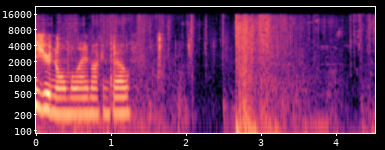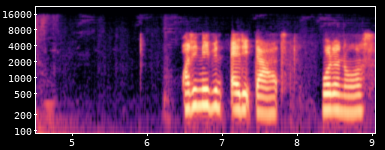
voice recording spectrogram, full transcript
is your normal aim, I can tell. I didn't even edit that. What a nice.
